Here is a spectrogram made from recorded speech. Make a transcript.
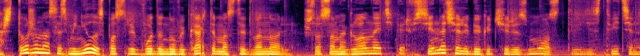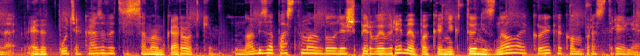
А что же у нас изменилось после ввода новой карты мосты 2.0? Что самое главное, теперь все начали бегать через мост, и действительно, этот путь оказывается самым коротким. Но безопасным он был лишь первое время, пока никто не знал о кое-каком простреле.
